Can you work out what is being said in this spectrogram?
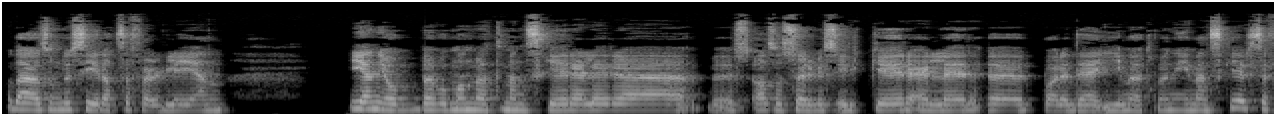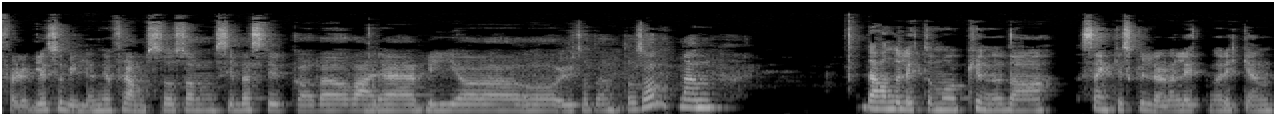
Og det er jo som du sier, at selvfølgelig i en, i en jobb hvor man møter mennesker, eller eh, altså serviceyrker, eller eh, bare det i møte med nye mennesker, selvfølgelig så vil en jo framstå som sin beste utgave og være blid og, og utadvendt og sånn, men det handler litt om å kunne da senke skuldrene litt når ikke en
